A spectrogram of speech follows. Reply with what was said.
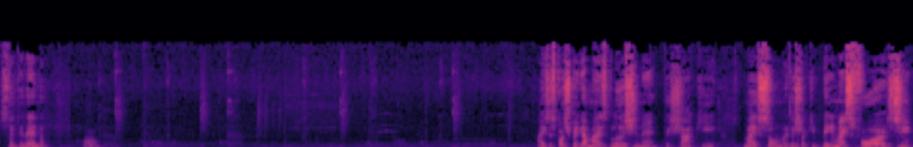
Você tá entendendo? Ó. Aí vocês podem pegar mais blush, né? Deixar aqui mais sombra, deixar aqui bem mais forte,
